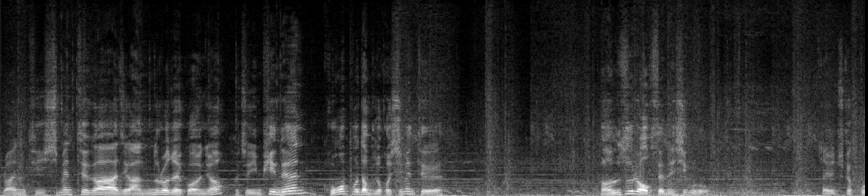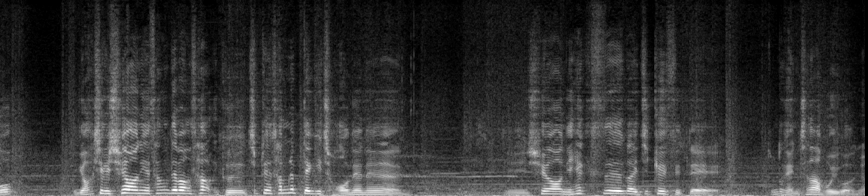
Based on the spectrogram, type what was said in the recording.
플라이는 T 시멘트가 아직 안 누러져 있거든요. 그렇죠. 인피는 공업보다 무조건 시멘트. 변수를 없애는 식으로. 자 이렇게 죽였고 이게 확실히 쉐언이 상대방 사, 그 칩텐 3렙 되기 전에는 이 쉐언이 헥스가 찍혀 있을 때 좀 더 괜찮아 보이거든요?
